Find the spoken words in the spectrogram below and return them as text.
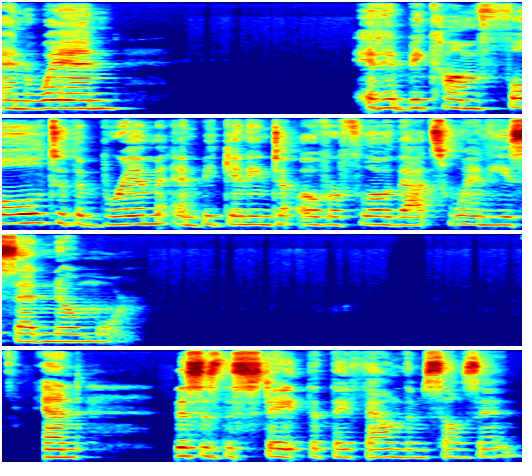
And when it had become full to the brim and beginning to overflow, that's when he said no more. And this is the state that they found themselves in.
